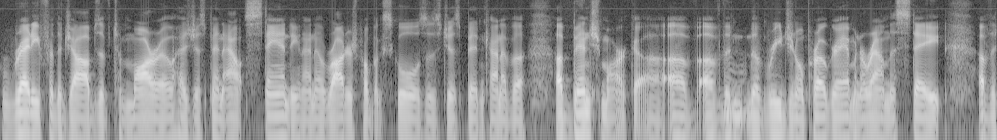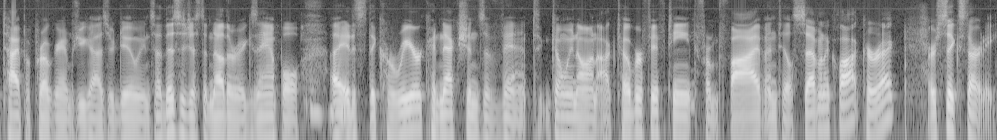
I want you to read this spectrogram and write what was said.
ready for the jobs of tomorrow has just been outstanding. I know Rogers Public Schools has just been kind of a, a benchmark uh, of, of the, the regional program and around the state of the type of programs you guys are doing. So this is just another example. Uh, it is the Career Connections event going on October 15th from 5 until 7 o'clock, correct? Or 6.30?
